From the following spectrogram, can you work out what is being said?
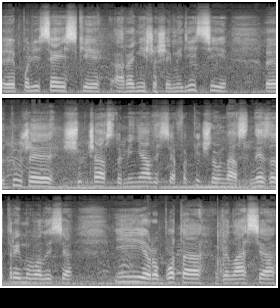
е, поліцейські, а раніше ще міліції, е, дуже часто мінялися, фактично у нас не затримувалися, і робота велася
